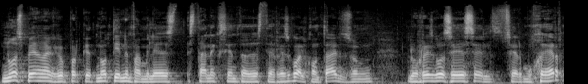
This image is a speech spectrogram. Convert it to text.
no esperan a que porque no tienen familiares están exentas de este riesgo. Al contrario, son, los riesgos es el ser mujer,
